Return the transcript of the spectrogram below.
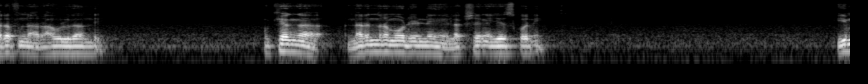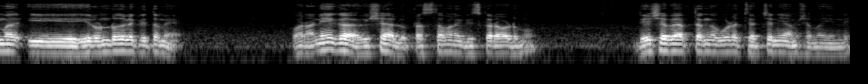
తరఫున రాహుల్ గాంధీ ముఖ్యంగా నరేంద్ర మోడీని లక్ష్యంగా చేసుకొని ఈ మ ఈ ఈ రెండు రోజుల క్రితమే వారు అనేక విషయాలు ప్రస్తావనకు తీసుకురావడము దేశవ్యాప్తంగా కూడా చర్చనీయాంశమైంది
